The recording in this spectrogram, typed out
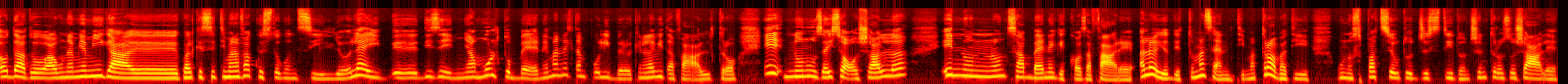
ho dato a una mia amica eh, qualche settimana fa questo consiglio. Lei eh, disegna molto bene, ma nel tempo libero, che nella vita fa altro e non usa i social e non, non sa bene che cosa fare. Allora allora io ho detto, ma senti, ma trovati uno spazio autogestito, un centro sociale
